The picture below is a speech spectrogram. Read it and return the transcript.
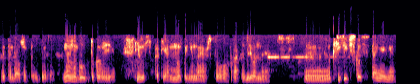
Это даже как бы нужно было бы только время. Плюс, как я, мы понимаем, что определенное э, психического состояния,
